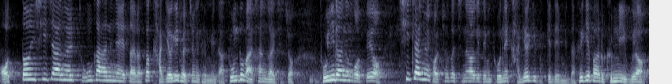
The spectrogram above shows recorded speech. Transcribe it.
어떤 시장을 통과하느냐에 따라서 가격이 결정이 됩니다. 돈도 마찬가지죠. 돈이라는 것도요. 시장을 거쳐서 지나가게 되면 돈의 가격이 붙게 됩니다. 그게 바로 금리고요.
